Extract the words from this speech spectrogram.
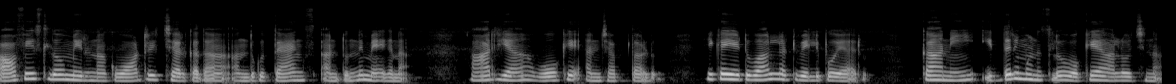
ఆఫీస్లో మీరు నాకు వాటర్ ఇచ్చారు కదా అందుకు థ్యాంక్స్ అంటుంది మేఘన. ఆర్య ఓకే అని చెప్తాడు. ఇక ఎటు వాళ్ళు అటు వెళ్ళిపోయారు. కానీ ఇద్దరి మనసులో ఒకే ఆలోచన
